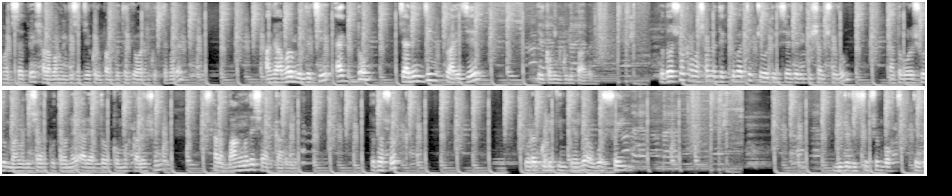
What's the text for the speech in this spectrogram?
হোয়াটসঅ্যাপে সারা বাংলাদেশের যে কোনো প্রান্ত থেকে অর্ডার করতে পারেন। আমি আবারও বলতেছি একদম চ্যালেঞ্জিং প্রাইজে এই কমেন্টগুলি পাবেন। তো দর্শক, আমার সামনে দেখতে পাচ্ছেন চৌধুরী সেন্টারের বিশাল শোরুম এত বড় শোরুম বাংলাদেশে আর কোথাও নেই আর এত কমোড কালেকশন সারা বাংলাদেশে আর কারও নেই। তো দর্শক প্রোডাক্টগুলি কিনতে হলে অবশ্যই ভিডিও ডিসক্রিপশন বক্স থেকে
